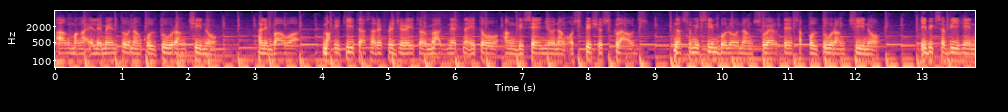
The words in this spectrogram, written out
ang mga elemento ng kulturang Chino. Halimbawa, makikita sa refrigerator magnet na ito ang disenyo ng auspicious clouds na sumisimbolo ng swerte sa kulturang Chino. Ibig sabihin,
